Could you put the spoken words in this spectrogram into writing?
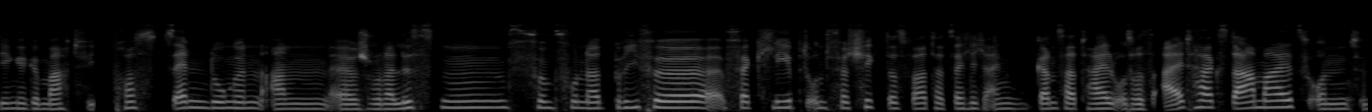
Dinge gemacht wie Postsendungen an äh, Journalisten, 500 Briefe verklebt und verschickt. Das war tatsächlich ein ganzer Teil unseres Alltags damals und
